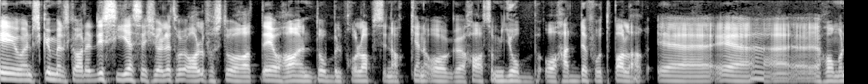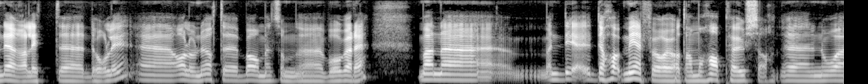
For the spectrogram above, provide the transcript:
er jo en skummel skade. Det sier seg selv. Jeg tror alle forstår at det å ha en dobbel prolaps i nakken og ha som jobb å heade fotballer, er, er, harmonerer litt eh, dårlig. Eh, all honnør til Barmen som eh, våger det. Men, eh, men det, det medfører jo at han må ha pauser, eh, noe,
